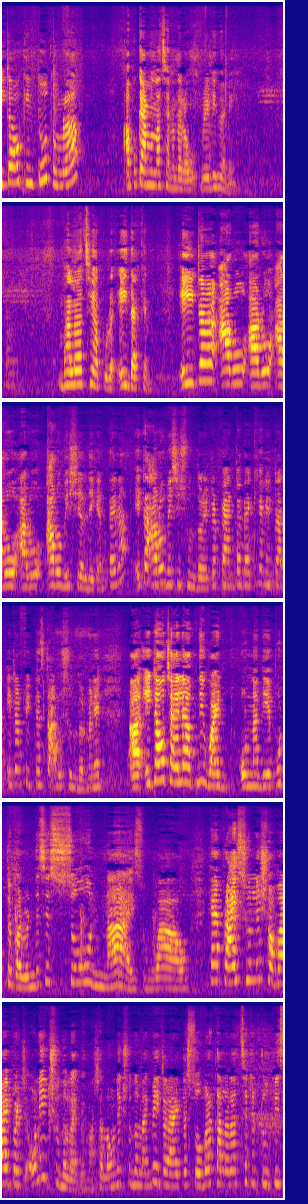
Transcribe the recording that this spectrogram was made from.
এটাও কিন্তু তোমরা, আপু কেমন আছে? না, দাঁড়াও রেডি হয়ে নেই ভালো আছি, আপুরা। এই দেখেন এইটা আরও আরও আরও আরও আরও বেশি লিগেন তাই না? এটা আরও বেশি সুন্দর। এটার প্যান্টটা দেখেন, এটা, এটার ফিটনেসটা আরও সুন্দর। মানে এটাও চাইলে আপনি হোয়াইট ওড়না দিয়ে পড়তে পারবেন। This is so nice wow হ্যাঁ প্রাইস শুনলে সবাই অনেক সুন্দর লাগবে, মাশাআল্লাহ, অনেক সুন্দর লাগবে। এটার আরেকটা সোভার কালার আছে, এটা টু পিস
